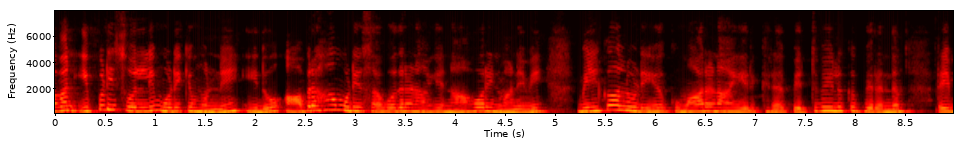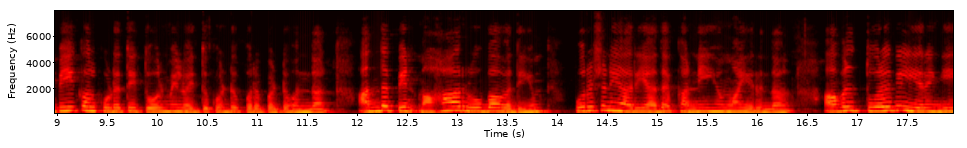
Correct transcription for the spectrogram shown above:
அவன் இப்படி சொல்லி முடிக்கும் முன்னே இதோ ஆப்ரஹாமுடைய சகோதரனாகிய நாகோரின் மனைவி மில்காலுடைய குமாரனாய் இருக்கிற பெத்துவேலுக்கு பிறந்த ரெபேக்கால் குடத்தை தோல்மேல் வைத்துக்கொண்டு புறப்பட்டு வந்தான். அந்த பெண் மகா ரூபாவதியும் புருஷனை அறியாத கண்ணியுமாய் இருந்தாள். அவள் துறவில் இறங்கி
